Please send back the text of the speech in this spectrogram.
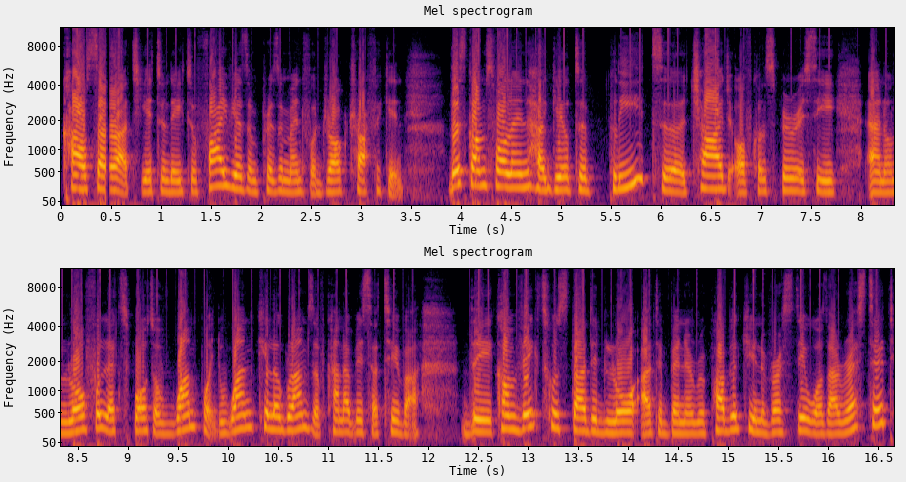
Kausarat Yetunde, to five years imprisonment for drug trafficking. This comes following her guilty plea to charge of conspiracy and unlawful export of 1.1 kilograms of cannabis sativa. The convict who studied law at Benin Republic University was arrested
